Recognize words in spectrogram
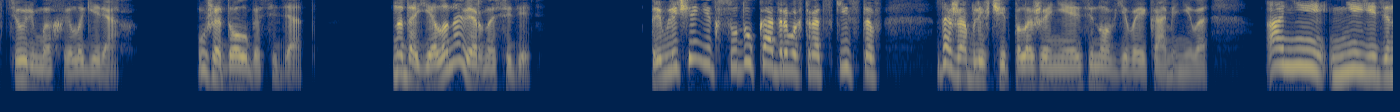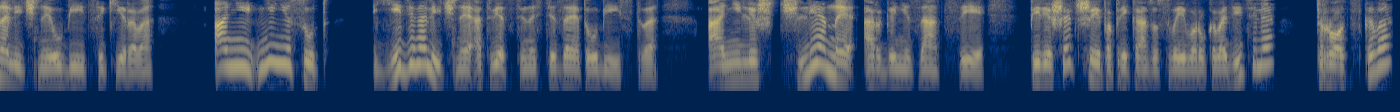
в тюрьмах и лагерях. Уже долго сидят. Надоело, наверное, сидеть. Привлечение к суду кадровых троцкистов даже облегчит положение Зиновьева и Каменева. Они не единоличные убийцы Кирова. Они не несут единоличной ответственности за это убийство. Они лишь члены организации, перешедшие по приказу своего руководителя, Троцкого,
